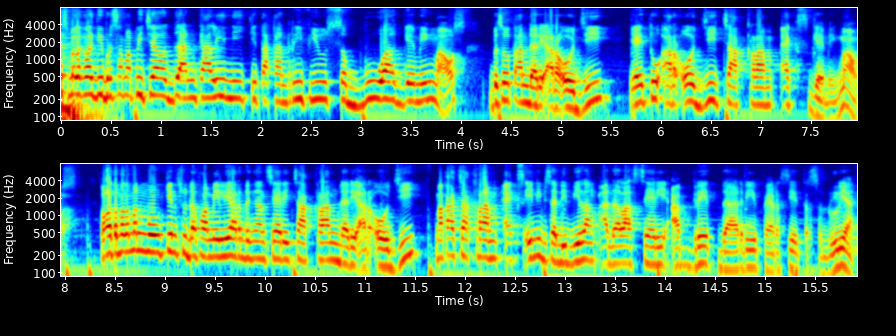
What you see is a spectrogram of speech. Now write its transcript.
Guys, balik lagi bersama Pichel dan kali ini kita akan review sebuah gaming mouse besutan dari ROG yaitu ROG Cakram X Gaming Mouse. Kalau teman-teman mungkin sudah familiar dengan seri Cakram dari ROG, maka Cakram X ini bisa dibilang adalah seri upgrade dari versi tersebelumnya,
